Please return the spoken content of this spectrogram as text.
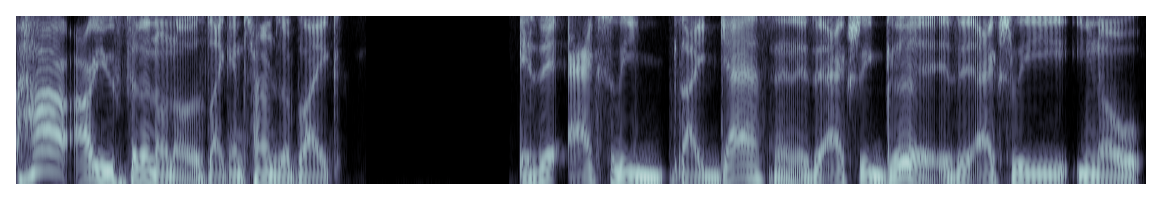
How are you feeling on those? Like in terms of like, is it actually like gassing? Is it actually good? Is it actually, you know,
